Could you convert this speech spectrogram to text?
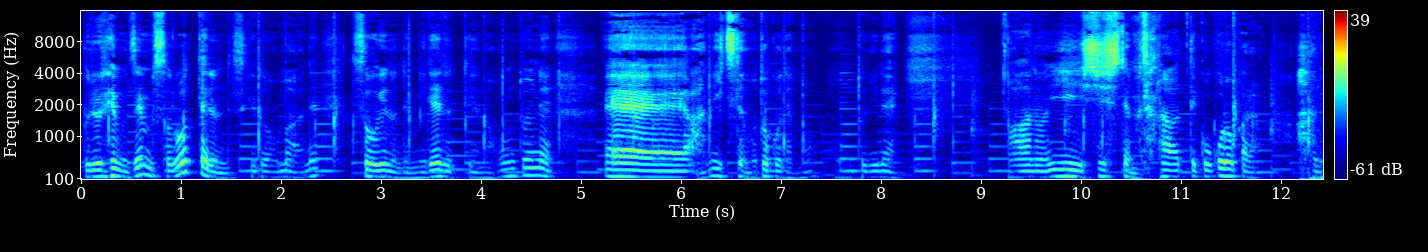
ブルーレイも全部揃ってるんですけどまあねそういうので見れるっていうのは本当にねえー、あのいつでもどこでも本当にねあのいいシステムだなって心から あの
